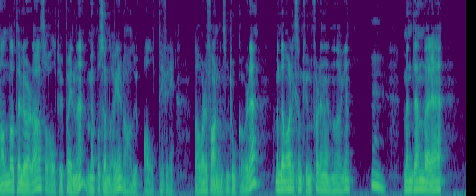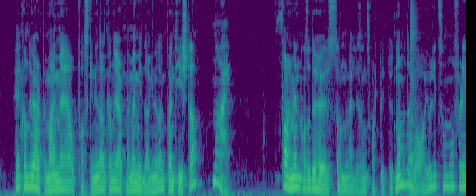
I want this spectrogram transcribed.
mandag til lørdag så holdt hun på inne, men på søndager da hadde hun alltid fri. Da var det faren min som tok over det, men det var liksom kun for den ene dagen. Men den derre hey, Kan du hjelpe meg med oppvasken i dag? Kan du hjelpe meg med middagen i dag? På en tirsdag? Nei. Faren min Altså, det høres sånn veldig sånn svart-hvitt ut nå, men det var jo litt sånn nå, fordi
